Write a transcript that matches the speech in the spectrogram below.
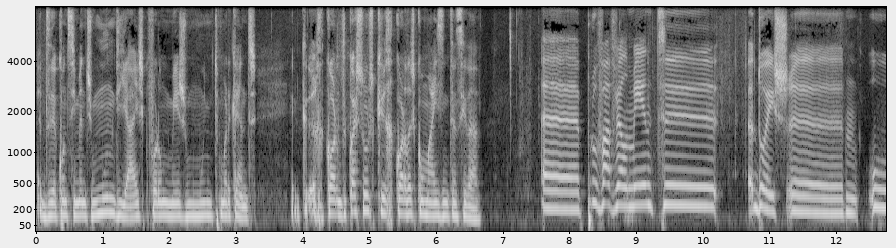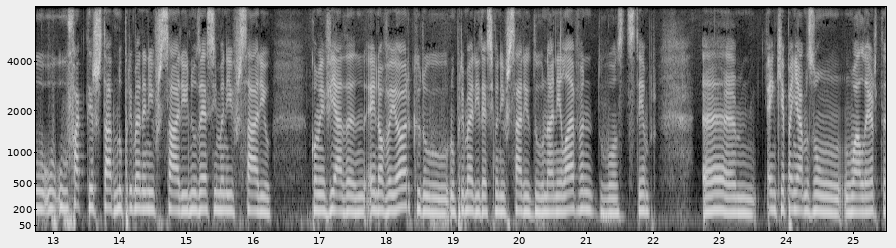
de acontecimentos mundiais que foram mesmo muito marcantes. Recordo, quais são os que recordas com mais intensidade? Uh, provavelmente dois. Uh, o, o, facto de ter estado no primeiro aniversário e no décimo aniversário como enviada em Nova York, no, no primeiro e décimo aniversário do 9-11, do 11 de setembro. em que apanhámos um, um alerta,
